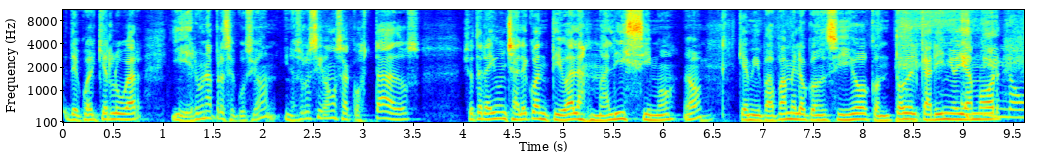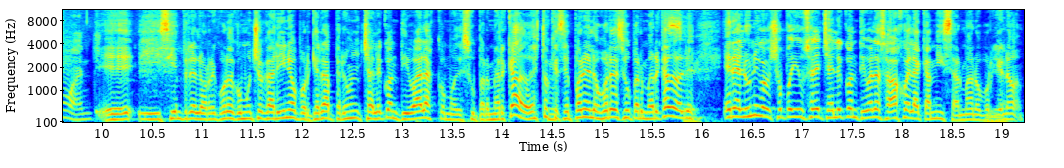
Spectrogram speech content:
de cualquier lugar, y era una persecución. Y nosotros íbamos acostados. Yo traía un chaleco antibalas malísimo, ¿no? Que mi papá me lo consiguió con todo el cariño y amor. no. Eh, y siempre lo recuerdo con mucho cariño porque era pero un chaleco antibalas como de supermercado. Estos que se ponen en los bordes de supermercado. Sí. Era el único que yo podía usar el chaleco antibalas abajo de la camisa, hermano, porque no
